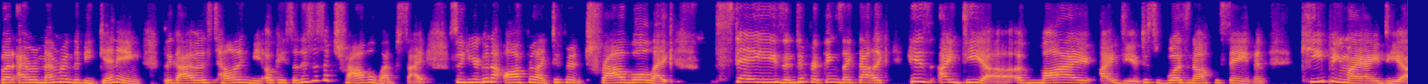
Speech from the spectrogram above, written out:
But I remember in the beginning, the guy was telling me, okay, so this is a travel website. So you're going to offer like different travel, like stays and different things like that. Like his idea of my idea just was not the same. And keeping my idea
